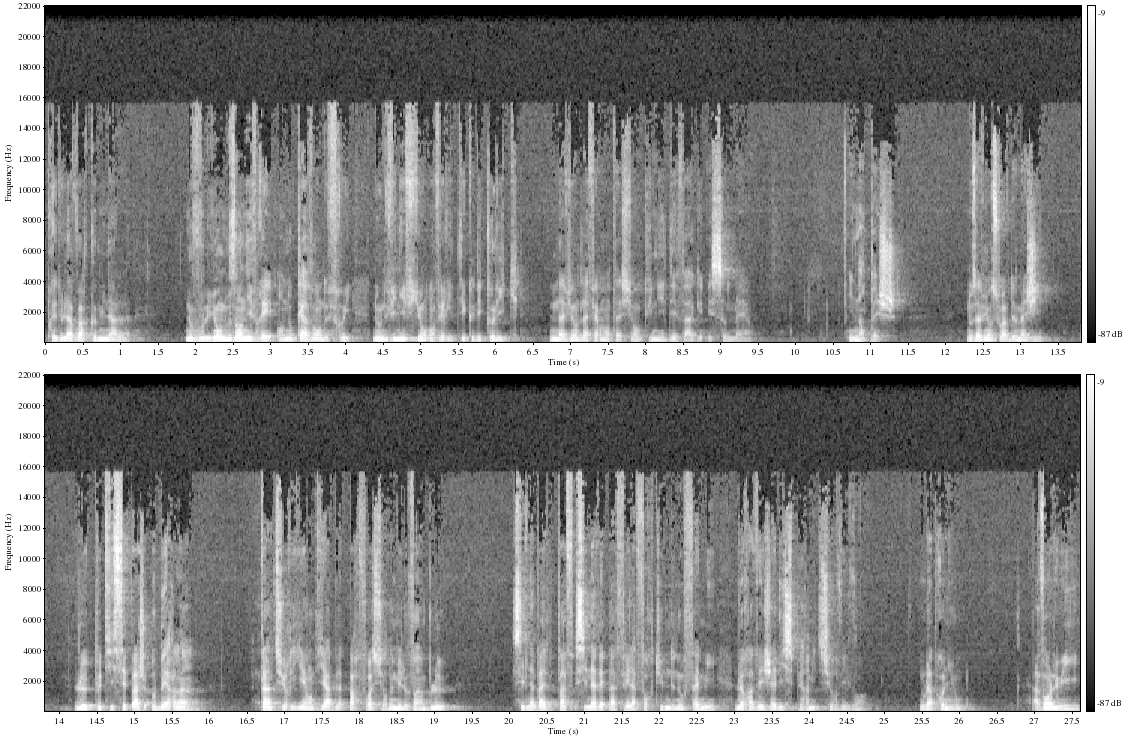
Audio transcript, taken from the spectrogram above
près du lavoir communal. Nous voulions nous enivrer en nous gavant de fruits, nous ne vinifions en vérité que des coliques, nous n'avions de la fermentation qu'une idée vague et sommaire. Il n'empêche, nous avions soif de magie. Le petit cépage Oberlin, teinturier en diable, parfois surnommé le vin bleu, s'il n'avait pas, fait la fortune de nos familles, leur avait jadis permis de survivre. Nous l'apprenions. Avant lui,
